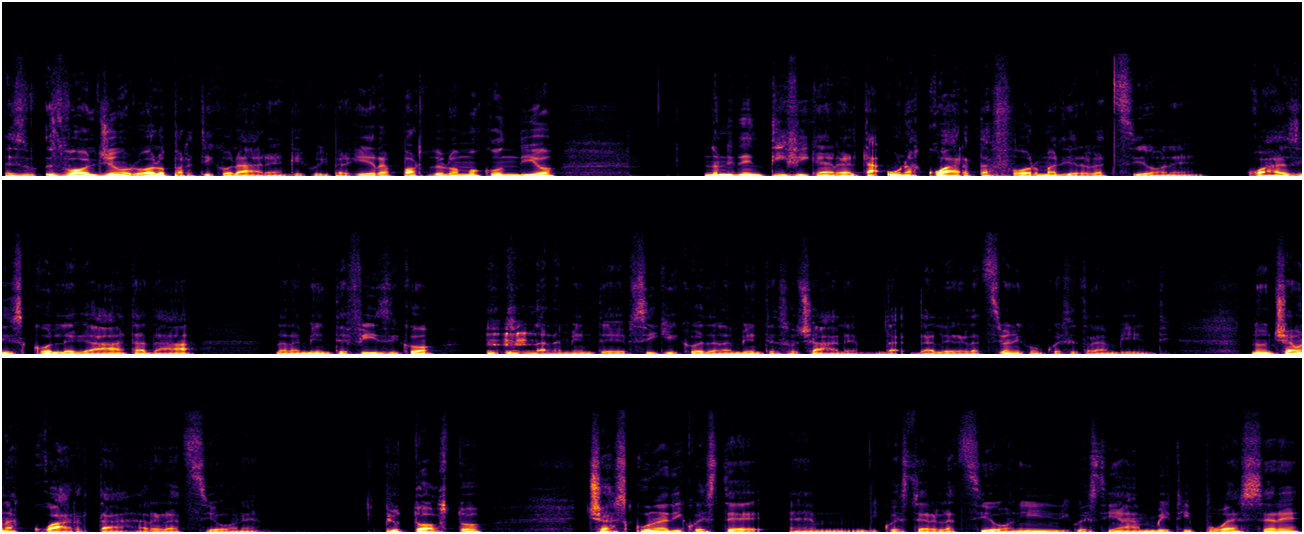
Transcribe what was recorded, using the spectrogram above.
svolge un ruolo particolare anche qui, perché il rapporto dell'uomo con Dio non identifica in realtà una quarta forma di relazione, quasi scollegata da dall'ambiente fisico, dall'ambiente psichico e dall'ambiente sociale, da, dalle relazioni con questi tre ambienti. Non c'è una quarta relazione. Piuttosto, ciascuna di queste, ehm, di queste relazioni, di questi ambiti, può essere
